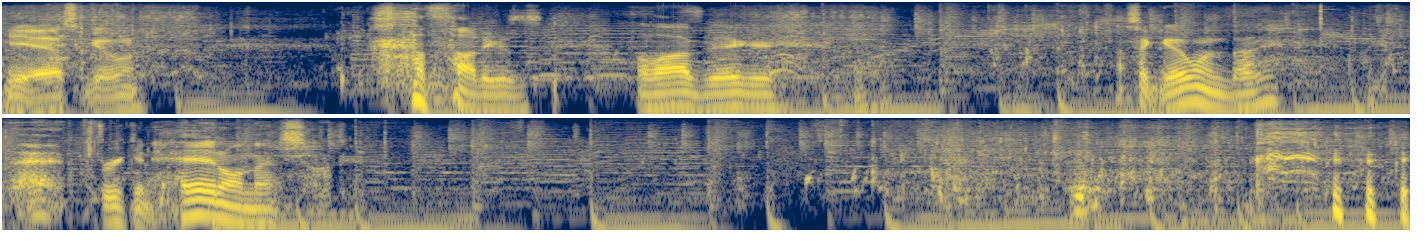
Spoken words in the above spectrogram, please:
Yeah, that's a good one. I thought he was a lot bigger. That's a good one, buddy. Look at that freaking head on that sucker.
